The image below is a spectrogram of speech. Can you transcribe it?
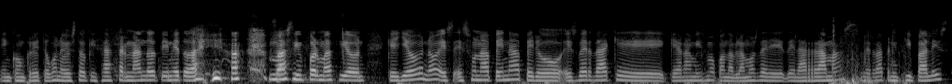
En concreto, bueno, esto quizás Fernando tiene todavía más información que yo, ¿no? Es, es una pena, pero es verdad que, que ahora mismo cuando hablamos de, de las ramas, ¿verdad?, principales,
